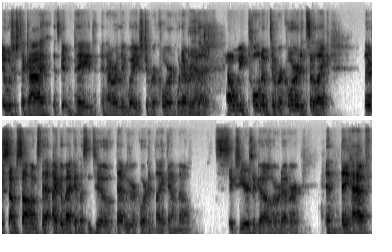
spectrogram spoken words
it was just a guy that's getting paid an hourly wage to record whatever Yeah. the hell we told him to record, and so like there's some songs that I go back and listen to that we recorded like I don't know six years ago or whatever, and they have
